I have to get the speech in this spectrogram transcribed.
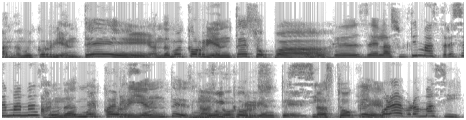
anda muy corriente, anda muy corriente, sopa. Como que desde las últimas tres semanas. ¿no? Andas muy ¿Te parece? corrientes, Das muy toques. corriente. Sí, Das toques. Y fuera de broma, sí.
